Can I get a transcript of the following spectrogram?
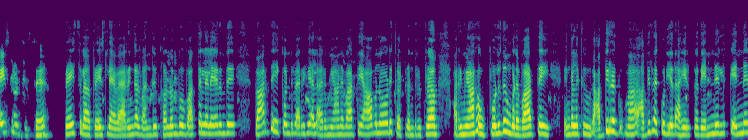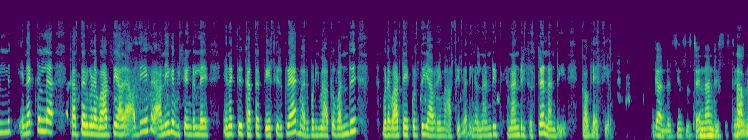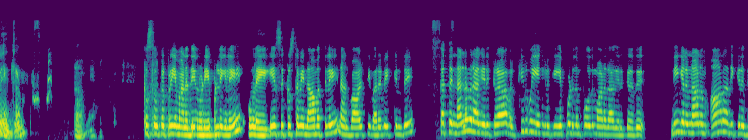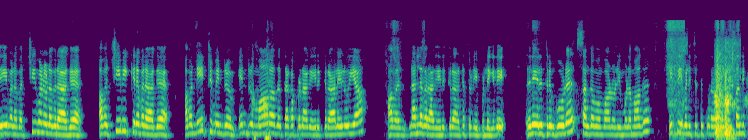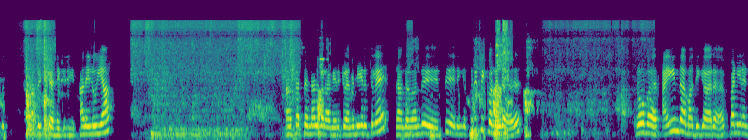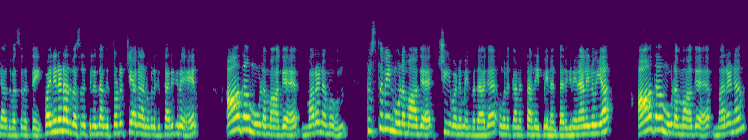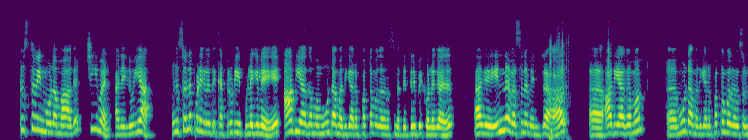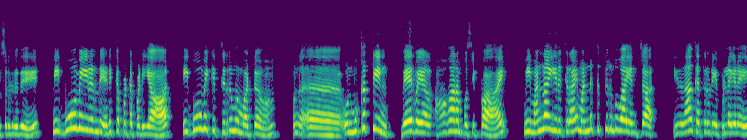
Sister பிரேஸ்லா பிரேஸ்ல வாருங்கள் வந்து கொழும்பு வத்தலில இருந்து வார்த்தையை கொண்டு வருகையால் அருமையான வார்த்தை ஆவலோடு கேட்டுக்கொண்டிருக்கிறோம். அருமையாக இப்பொழுது உங்களோட வார்த்தை எங்களுக்கு அதிர அதிரக்கூடியதாக இருக்கிறது. என்னலுக்கு என்னலுக்கு எனக்குள்ள கத்தர்களோட வார்த்தை அதே அநேக விஷயங்கள்ல எனக்கு கத்தர் பேசியிருக்கிறார். மறுபடியும் வந்து உங்களோட வார்த்தையை கொடுத்து யாவரையும் ஆசீர்வாதிங்கள். நன்றி நன்றி சிஸ்டர் நன்றி. God God bless you sister நன்றி சிஸ்டர் கிறிஸ்துவுக்கு பிரியமான தேவனுடைய பிள்ளைகளே உங்களை இயேசு கிறிஸ்துவின் நாமத்திலே நான் வாழ்த்தி வரவேற்கின்றேன். கர்த்தர் நல்லவராக இருக்கிறார். அவர் கிருபை எங்களுக்கு எப்பொழுதும் போதுமானதாக இருக்கிறது. நீங்களும் நானும் ஆராதிக்கிற தேவன் அவர் ஜீவனுள்ளவராக அவர் ஜீவிக்கிறவராக அவர் நேற்றும் என்றும் என்றும் மாறாத தகப்பனாக இருக்கிறார். அல்லேலூயா அவர் நல்லவராக இருக்கிறார் கர்த்தருடைய பிள்ளைகளே. இந்த நேரத்திலும் கூட சங்கமம் வானொலி மூலமாக நித்திய வெளிச்சத்துக்கு கூட சந்திப்பு மகிழ்ச்சி அடைகிறேன். அலையிலுயா கத்த நல்லவராக இருக்கிற அந்த நேரத்திலே நாங்கள் வந்து நீங்க திருப்பிக் கொள்ளுங்கள். ரோமர் ஐந்தாம் அதிகார பன்னிரெண்டாவது வசனத்தை. பன்னிரெண்டாவது வசனத்திலிருந்து அங்கு தொடர்ச்சியாக நான் உங்களுக்கு தருகிறேன். ஆதாம் மூலமாக மரணமும் கிறிஸ்துவின் மூலமாக ஜீவனும் என்பதாக உங்களுக்கான தலைப்பை நான் தருகிறேன். அலையிலுயா ஆதா மூலமாக மரணம் கிறிஸ்துவின் மூலமாக ஜீவன். அலையிலுயா அங்கு சொல்லப்படுகிறது கத்தருடைய பிள்ளைகளே ஆதியாகமம் மூன்றாம் அதிகாரம் பத்தொன்பதாம் வசனத்தை திருப்பிக் கொள்ளுங்கள். ஆக என்ன வசனம் என்றால் ஆஹ் ஆதியாகமம் ஆஹ் மூன்றாம் அதிகாரம் பத்தொன்பதாம் வசனம் சொல்கிறது நீ பூமியிலிருந்து எடுக்கப்பட்டபடியால் நீ பூமிக்கு திரும்ப மட்டும் உன் ஆஹ் உன் முகத்தின் வேர்வையால் ஆகாரம் புசிப்பாய். நீ மண்ணாய் இருக்கிறாய் மண்ணுக்கு திரும்புவாய் என்றார். இதுதான் கத்தருடைய பிள்ளைகளே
